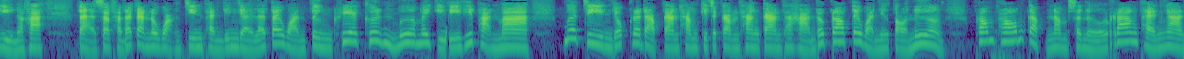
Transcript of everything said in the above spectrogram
ดีนะคะ แต่สถานการณ์ระหว่างจีนแผ่นดินใหญ่และไต้หวันตึงเครียดขึ้นเมื่อไม่กี่ปีที่ผ่านมา เมื่อจีนยกระดับการทำกิจกรรมทางการทหารรอบๆไต้หวันอย่างต่อเนื่องพร้อมๆ กับนำเสนอร่างแผนงาน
